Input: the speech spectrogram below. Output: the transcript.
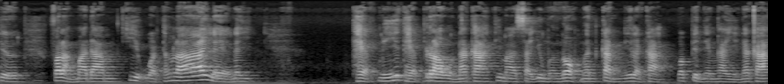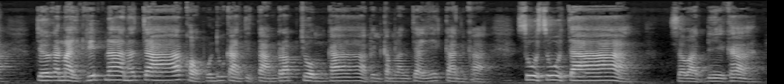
เจอฝรั่งมาดามขี้อวดทั้งหลายแหล่ในแถบนี้แถบเรานะคะ ที่มาใส่อยู่เมืองนอกเหมือนกันนี่แหละค่ะ ว่าเป็นยังไงนะคะ เจอกันใหม่คลิปหน้านะจ๊ะขอบคุณทุกการติดตามรับชมค่ะ เป็นกำลังใจให้กันค่ะ สู้ๆจ้า สวัสดีค่ะ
